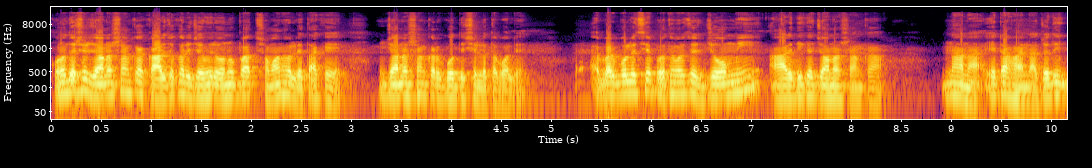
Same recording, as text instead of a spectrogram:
কোনো দেশের জনসংখ্যা কার্যকরী জমির অনুপাত সমান হলে তাকে জনসংখ্যার গতিশীলতা বলে। এবার বলেছে, প্রথমে হচ্ছে জমি আর এদিকে জনসংখ্যা। না না, এটা হয় না। যদি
